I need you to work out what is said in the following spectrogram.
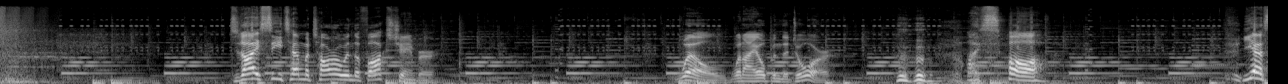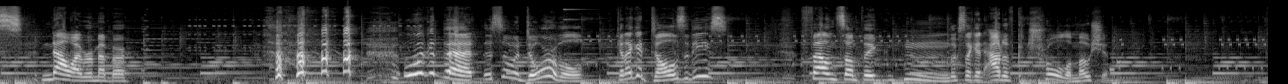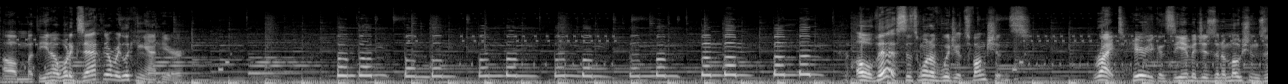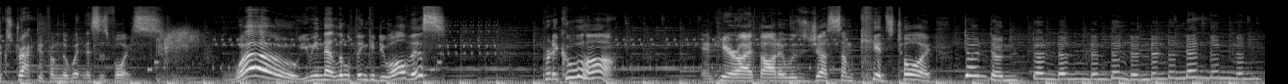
Did I see Tenma Taro in the Fox Chamber? Well, when I opened the door, I saw... Yes, now I remember at that! They're so adorable! Can I get dolls of these? Found something. Hmm, looks like an out-of-control emotion. Um, Athena, what exactly are we looking at here? Oh, this is one of Widget's functions. Right, here you can see images and emotions extracted from the witness's voice. Whoa! You mean that little thing can do all this? Pretty cool, huh? And here I thought it was just some kid's toy. Dun dun dun dun dun dun dun dun dun dun dun dun.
